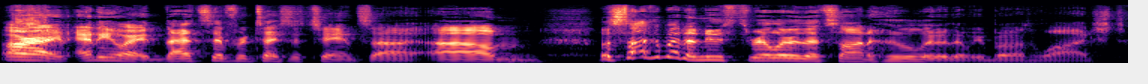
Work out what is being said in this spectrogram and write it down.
All right, anyway, that's it for Texas Chainsaw. Um, let's talk about a new thriller that's on Hulu that we both watched.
